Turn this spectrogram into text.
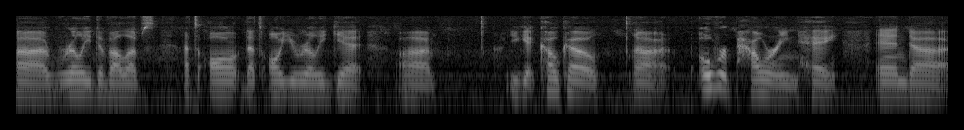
uh, really develops that's all that's all you really get. Uh, you get cocoa uh, overpowering hay and uh,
